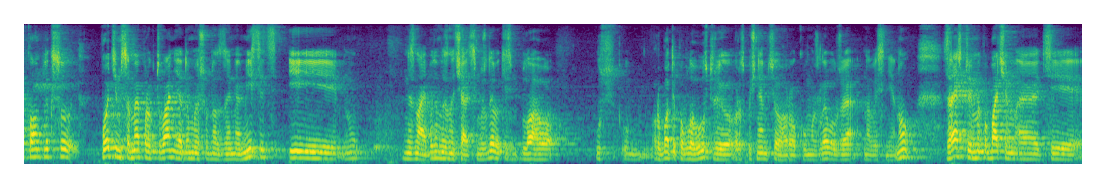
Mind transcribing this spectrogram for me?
комплексу. Потім саме проектування, я думаю, що в нас займе місяць, і ну не знаю, будемо визначатися. Можливо, якісь благо роботи по благоустрою розпочнемо цього року, можливо, вже навесні. Ну, зрештою, ми побачимо е, ці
